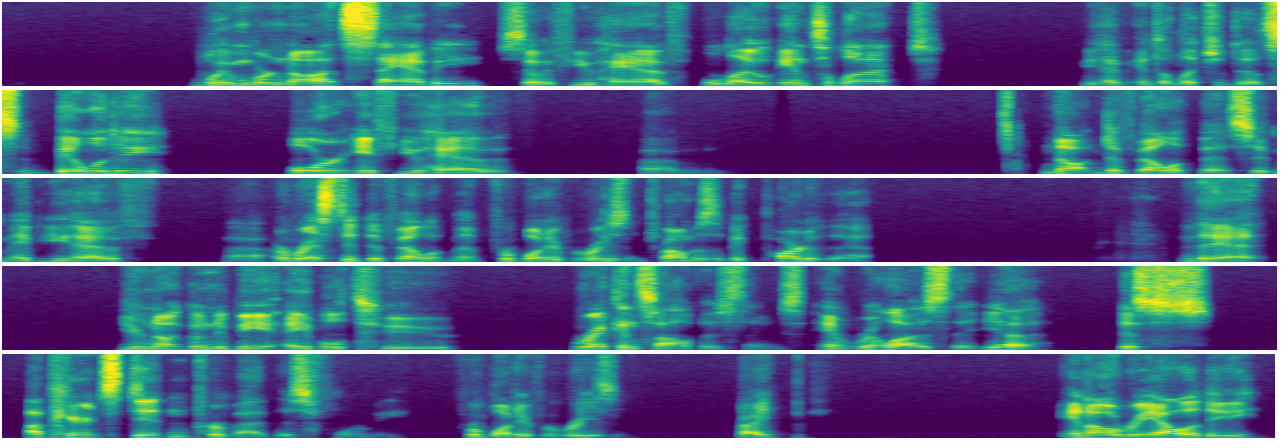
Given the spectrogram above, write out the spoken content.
when we're not savvy, so if you have low intellect, you have intellectual disability, or if you have um, not developed it. So maybe you have uh, arrested development for whatever reason. Trauma is a big part of that. That you're not going to be able to reconcile those things and realize that, yeah, this, my parents didn't provide this for me for whatever reason, right? In all reality,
